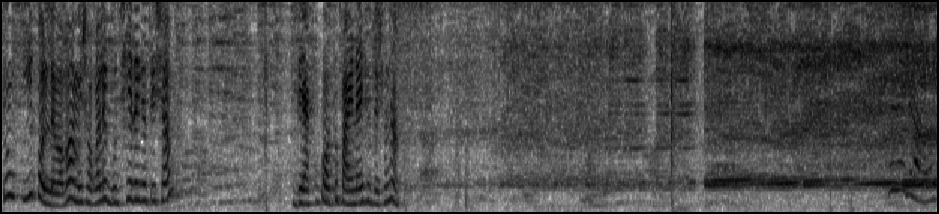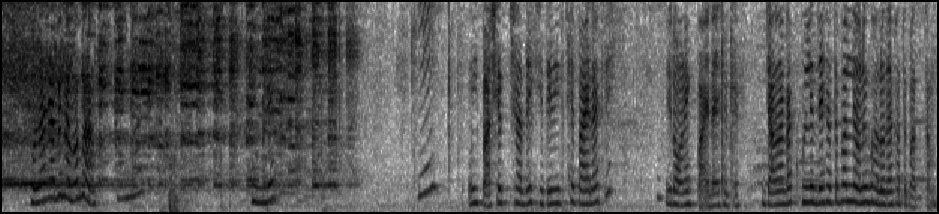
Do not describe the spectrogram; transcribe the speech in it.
তুমি কি করলে বাবা? আমি সকালে গুছিয়ে রেখেছি সব। দেখো কত পায়না এসেছে শোনা। খোলা যাবে না বাবা? খুললে? কি? ওই পাশের ছাদে খেতে দিচ্ছে পায়রাকে। এর অনেক পায়রা এসেছে। জানলাটা খুললে দেখাতে পারলে অনেক ভালো দেখাতে পারতাম।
